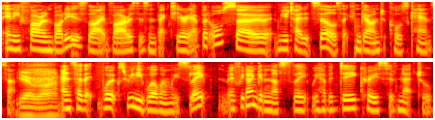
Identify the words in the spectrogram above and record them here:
any foreign bodies like viruses and bacteria, but also mutated cells that can go on to cause cancer. Yeah, right. And so that works really well when we sleep. If we don't get enough sleep, we have a decrease of natural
